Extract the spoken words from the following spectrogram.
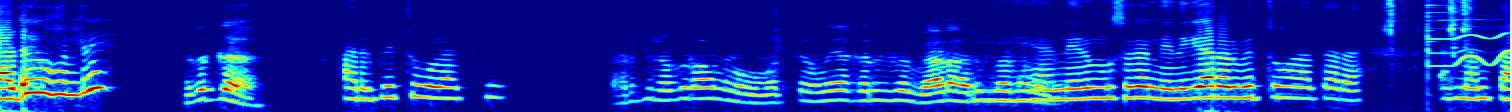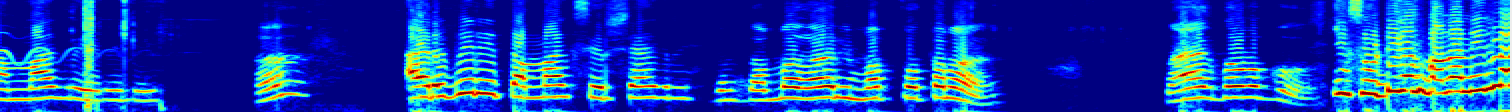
ಪಾಡೆ ಹೋಗನ್ರಿ. ಇದಕ್ಕ ಅರ್ಬಿ ತಗೊಳಕ್ರಿ. ಅರ್ಬಿ ರಗಡ ನಾವು ಮತ್ತೆ ಅವನೇ ಕರೀಲ ಬೇಡ ಅರ್ಬಿ ಬೇಡ ನಿನ್ ಮುಸಲ ನಿನಗೆ ಯಾರು ಅರ್ಬಿ ತಗೊಳತಾರ ಅದ್ ನನ್ ತಮ್ಮಾಗ್ರಿ ಅರಿಬಿ ಹಾ ಅರ್ಬಿ ರೀ ತಮ್ಮಾಗ್ ಶಿರ್ಷಾಗ್ರಿ ನಿಮ್ ತಮ್ಮಗ ನಿಮ್ ಮತ್ ತೋತಾನ? ನಾ ಯಾಕೆ ತಗೋಬೇಕು ಈ ಸುಟ್ಟಿಗೆ ಅಂತ ಬಂದಾನಿಲ್ಲ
